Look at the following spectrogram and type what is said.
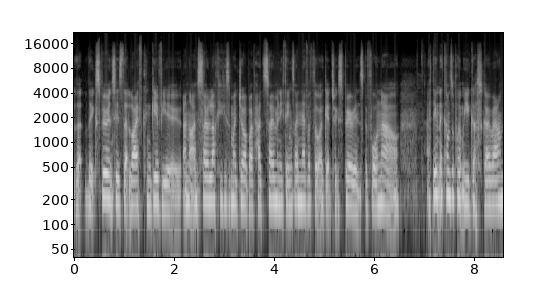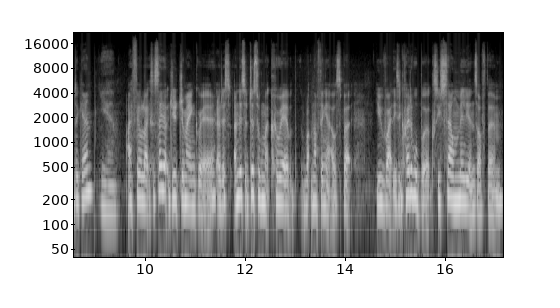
that the experiences that life can give you, and that I'm so lucky because of my job, I've had so many things I never thought I'd get to experience before now. I think there comes a point where you just go around again. Yeah. I feel like so say that you're Germaine Greer. I'm just I'm just, just talking about career, nothing else. But you write these incredible books. You sell millions of them.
